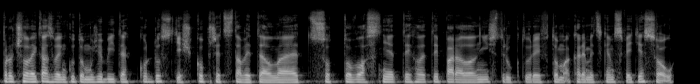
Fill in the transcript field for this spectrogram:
Pro člověka zvenku to může být jako dost těžko představitelné, co to vlastně tyhle ty paralelní struktury v tom akademickém světě jsou.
